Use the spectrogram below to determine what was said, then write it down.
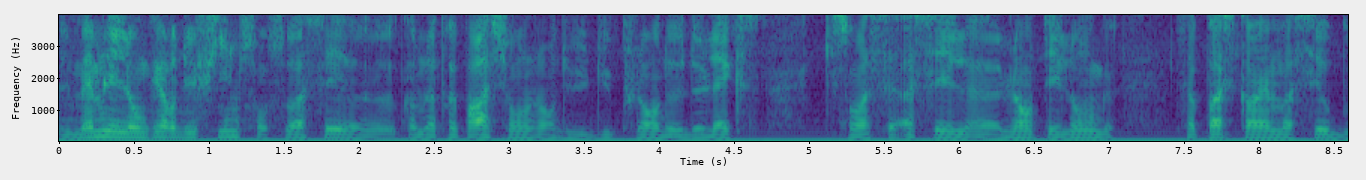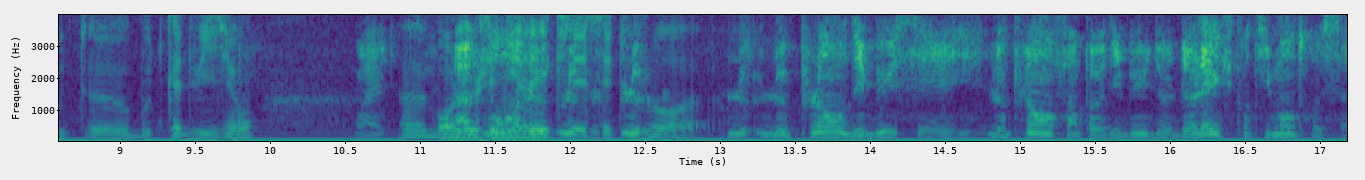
même les longueurs du film sont soit assez, euh, comme la préparation genre du, du plan de, de Lex, qui sont assez, assez euh, lentes et longues. Ça passe quand même assez au bout de, au bout de 4 visions. Ouais. bon, le ah, générique, c'est toujours. Le, le, plan au début, c'est. Le plan, enfin, pas au début, de, de Lex quand il montre sa,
